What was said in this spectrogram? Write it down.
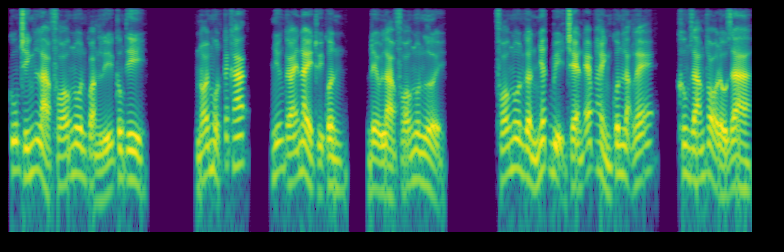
cũng chính là phó ngôn quản lý công ty. Nói một cách khác, những cái này thủy quân đều là phó ngôn người. Phó ngôn gần nhất bị chèn ép hành quân lặng lẽ, không dám tỏ đầu ra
